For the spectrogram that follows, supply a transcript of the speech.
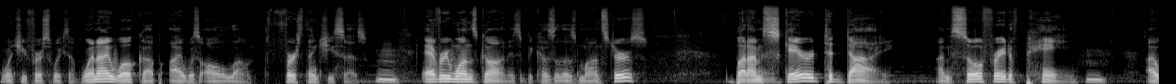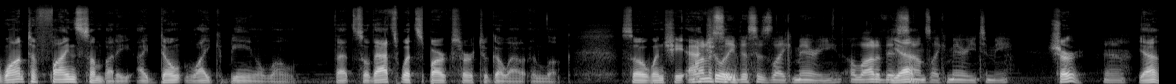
when she first wakes up When I woke up, I was all alone. First thing she says mm. Everyone's gone. Is it because of those monsters? But I'm scared to die. I'm so afraid of pain. Mm. I want to find somebody. I don't like being alone. That, so, that's what sparks her to go out and look. So, when she actually. Honestly, this is like Mary. A lot of this Yeah. sounds like Mary to me. Sure. Yeah. Yeah.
